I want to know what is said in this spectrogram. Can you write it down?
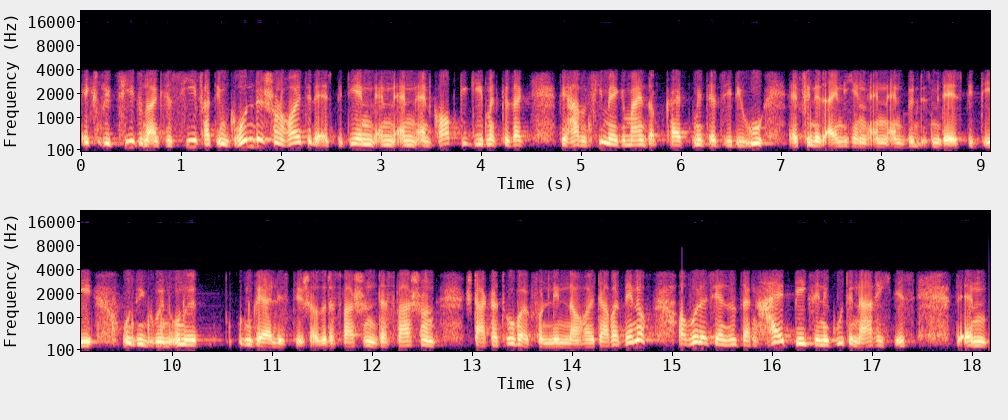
explizit und aggressiv hat im Grunde schon heute der SPD einen, einen, einen Korb gegeben, hat gesagt, wir haben viel mehr Gemeinsamkeit mit der CDU. Er findet eigentlich ein, ein, ein Bündnis mit der SPD und den Grünen unrealistisch. Also das war schon, das war schon starker Tobak von Lindner heute. Aber dennoch, obwohl das ja sozusagen halbwegs eine gute Nachricht ist, ähm,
